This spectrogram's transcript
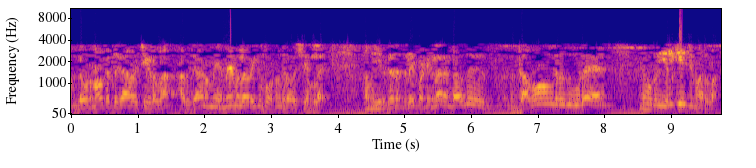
அந்த ஒரு நோக்கத்துக்காக வச்சுக்கிடலாம். அதுக்காக நம்ம எம்ஏஎம்எல் வரைக்கும் போகணுங்கிற அவசியம் இல்லை. நம்ம இருக்கிற இடத்துல பண்ணிக்கலாம். ரெண்டாவது தவங்கிறது கூட ஒரு எல்கேஜி மாதிரி தான்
